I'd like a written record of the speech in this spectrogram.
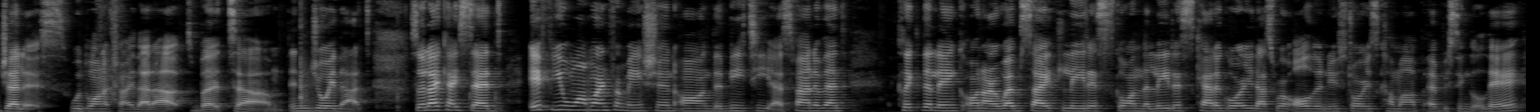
Jealous. Would want to try that out, but um, enjoy that. So, like I said, if you want more information on the BTS fan event, click the link on our website, latest, go on the latest category. That's where all the new stories come up every single day.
